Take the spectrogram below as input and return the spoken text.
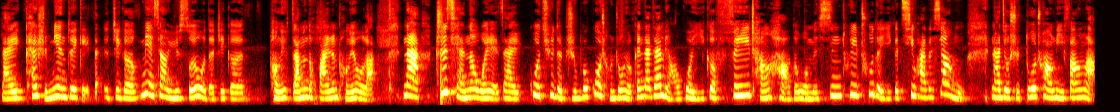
来开始面对给大这个面向于所有的这个。朋友，咱们的华人朋友了。那之前呢，我也在过去的直播过程中有跟大家聊过一个非常好的我们新推出的一个企划的项目，那就是多创立方了。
